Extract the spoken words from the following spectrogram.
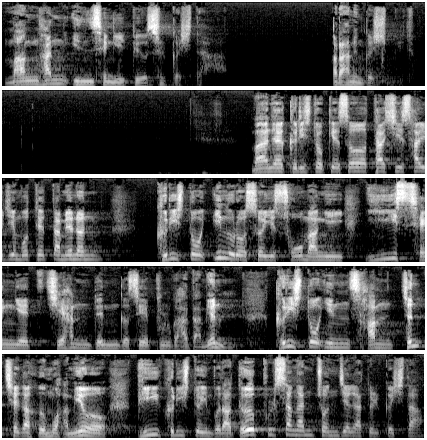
망한 인생이 되었을 것이다. 라는 것입니다. 만약 그리스도께서 다시 살지 못했다면 그리스도인으로서의 소망이 이 생에 제한된 것에 불과하다면 그리스도인 삶 전체가 허무하며 비그리스도인보다 더 불쌍한 존재가 될 것이다.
